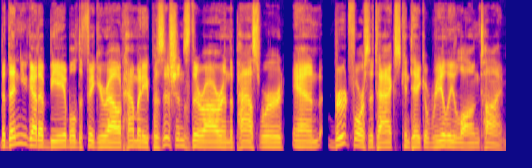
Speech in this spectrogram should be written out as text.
But then you got to be able to figure out how many positions there are in the password, and brute force attacks can take a really long time.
